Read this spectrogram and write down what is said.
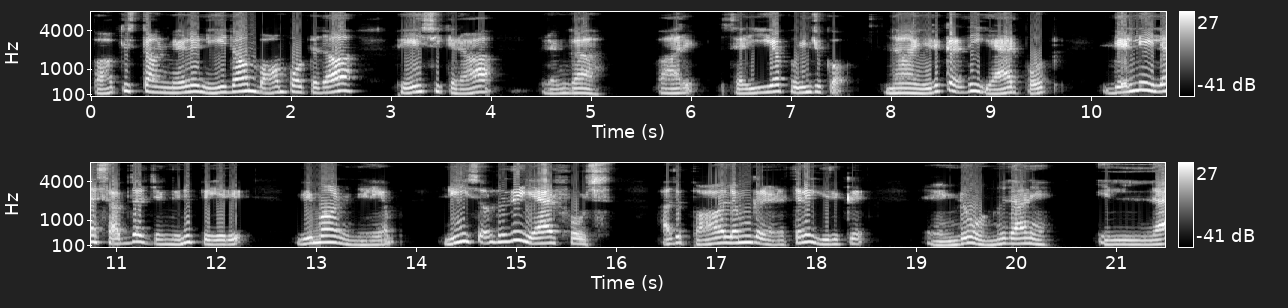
பாகிஸ்தான் மேல நீதான் பாம் போட்டதா? பேசிக்கிறா. ரங்கா பாரு சரியா புரிஞ்சுக்கோ. நான் இருக்கிறது ஏர்போர்ட் டெல்லியில சப்தர்ஜங்குன்னு பேரு. விமான நிலையம். நீ சொல்றது ஏர்ஃபோர்ஸ் அது பாலம்ங்கிற இடத்துல இருக்கு. ரெண்டும் ஒன்று தானே இல்லை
